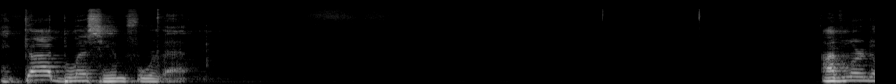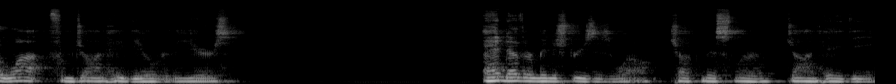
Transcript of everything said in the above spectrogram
And God bless him for that. I've learned a lot from John Hagee over the years and other ministries as well. Chuck Missler, John Hagee.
